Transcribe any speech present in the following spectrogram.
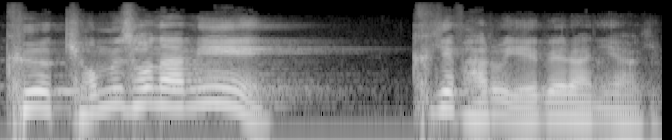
그 겸손함이 그게 바로 예배란 이야기입니다.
